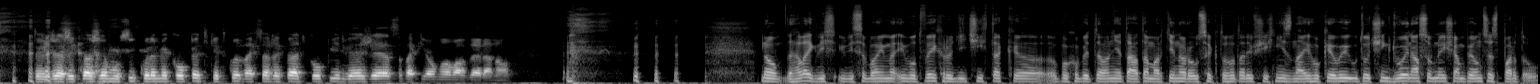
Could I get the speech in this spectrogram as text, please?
Takže říkal, že musí kvůli mě koupit kitku, tak jsem řekl, ať koupí dvě, že se taky omlouvám teda, no. No, hele, když, když se bavíme i o tvých rodičích, tak uh, pochopitelně táta Martina Rousek, toho tady všichni znají, hokejový útočník, dvojnásobný šampion se Spartou.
